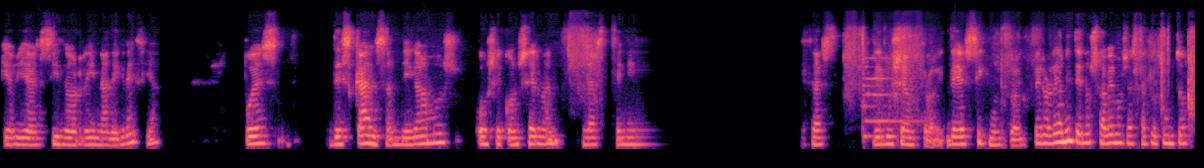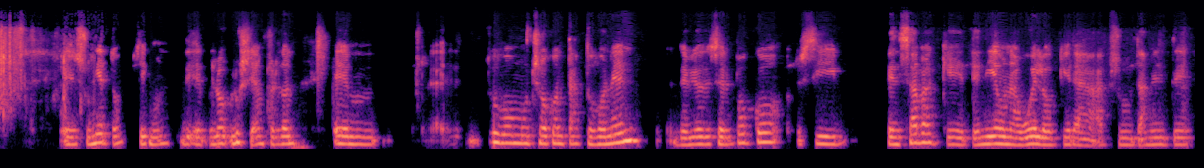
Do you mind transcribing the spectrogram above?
que había sido reina de Grecia, pues descansan, digamos, o se conservan las cenizas de Sigmund Freud. Pero realmente no sabemos hasta qué punto eh, su nieto, Sigmund, Lucian, perdón, em, tuvo mucho contacto con él, debió de ser poco, si pensaba que tenía un abuelo que era absolutamente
